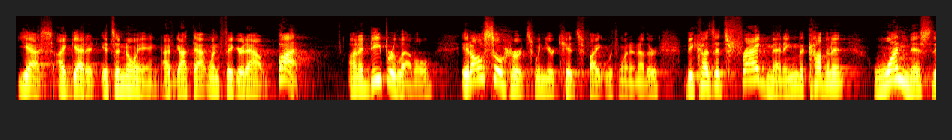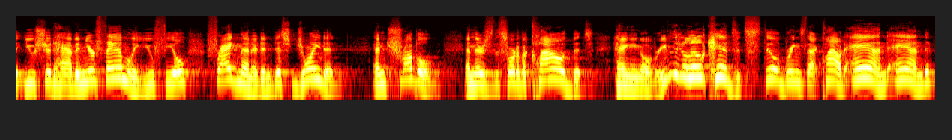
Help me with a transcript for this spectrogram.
yes, I get it. It's annoying. I've got that one figured out. But on a deeper level, it also hurts when your kids fight with one another because it's fragmenting the covenant oneness that you should have in your family. You feel fragmented and disjointed and troubled and there's the sort of a cloud that's hanging over. Even the little kids, it still brings that cloud. And, and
